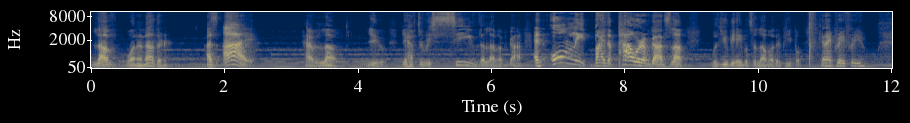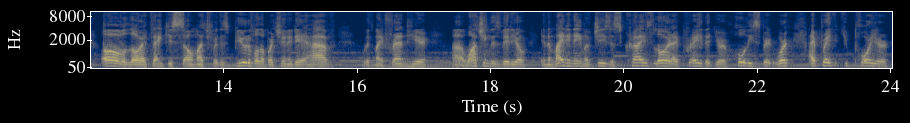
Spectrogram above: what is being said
Love one another as I have loved you. You have to receive the love of God. And only by the power of God's love will you be able to love other people. Can I pray for you? Oh Lord, thank you so much for this beautiful opportunity I have with my friend here uh, watching this video. In the mighty name of Jesus Christ, Lord, I pray that your Holy Spirit work. I pray that you pour your,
